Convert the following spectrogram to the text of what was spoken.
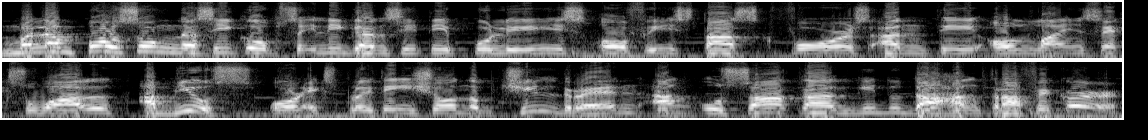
Malampusong nasikop sa Iligan City Police Office Task Force Anti-Online Sexual Abuse or Exploitation of Children ang usa ka gidudahang trafficker.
